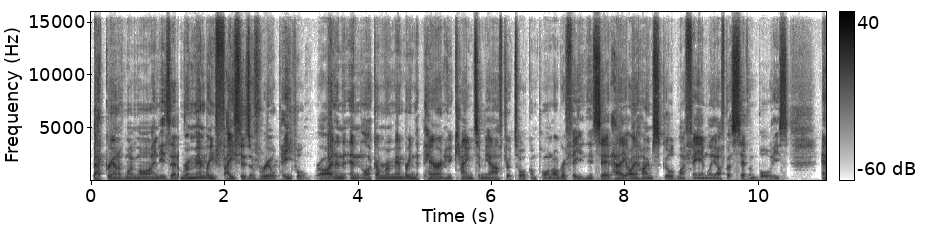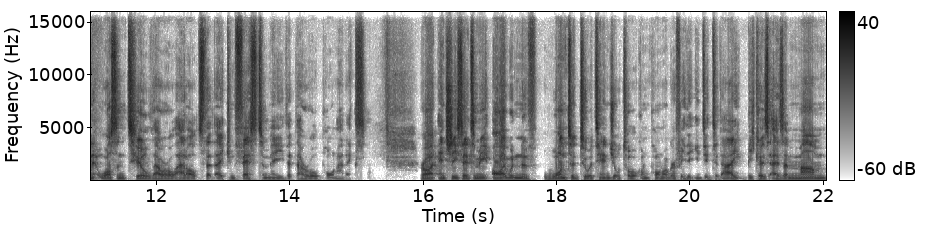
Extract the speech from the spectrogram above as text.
background of my mind is that remembering faces of real people, right? And and like I'm remembering the parent who came to me after a talk on pornography and he said, Hey, I homeschooled my family. I've got seven boys. And it wasn't until they were all adults that they confessed to me that they were all porn addicts right? And she said to me, I wouldn't have wanted to attend your talk on pornography that you did today because as a mum,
